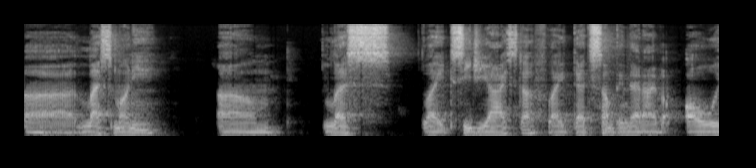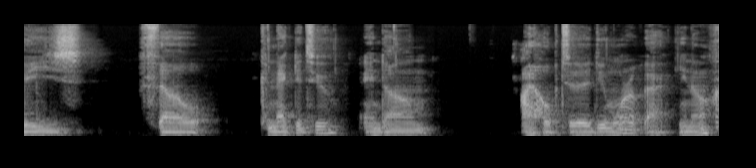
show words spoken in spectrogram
uh, less money, um, less like CGI stuff. Like that's something that I've always felt connected to, and um, I hope to do more of that. You know.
